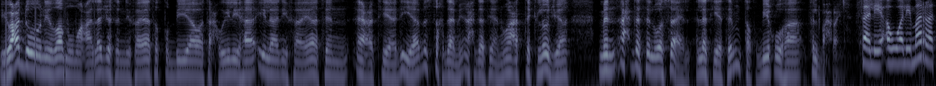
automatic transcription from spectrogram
يعد نظام معالجة النفايات الطبية وتحويلها إلى نفايات اعتيادية باستخدام أحدث أنواع التكنولوجيا من أحدث الوسائل التي يتم تطبيقها في البحرين. فلأول مرة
